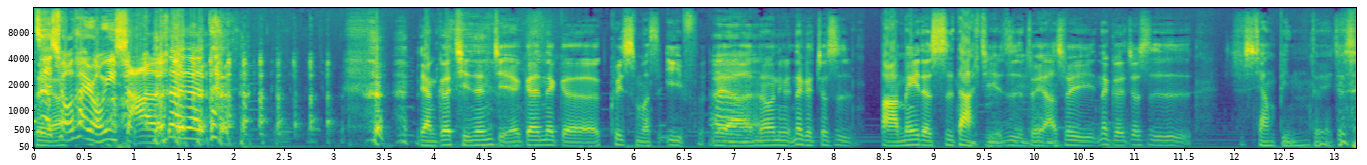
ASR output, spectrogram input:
这球太容易杀了，对对对。两个情人节跟那个 Christmas Eve，对啊，然后你那个就是把妹的四大节日，对啊，所以那个就是。香槟，对，就是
